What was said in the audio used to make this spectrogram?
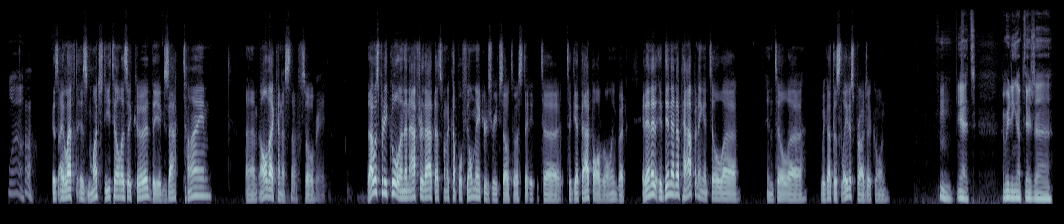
Wow. Because i left as much detail as i could the exact time um, all that kind of stuff so Right. that was pretty cool and then after that that's when a couple filmmakers reached out to us to to to get that ball rolling but it ended it didn't end up happening until uh until uh we got this latest project going Hmm. Yeah, it's. I'm reading up. There's a,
